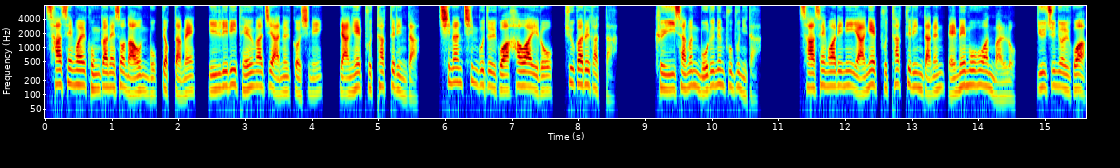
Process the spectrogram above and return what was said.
사생활 공간에서 나온 목격담에 일일이 대응하지 않을 것이니 양해 부탁드린다. 친한 친구들과 하와이로 휴가를 갔다. 그 이상은 모르는 부분이다. 사생활이니 양해 부탁드린다는 애매모호한 말로 류준열과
